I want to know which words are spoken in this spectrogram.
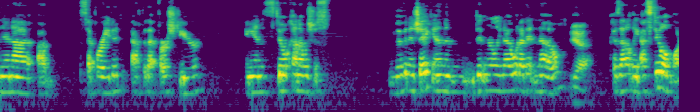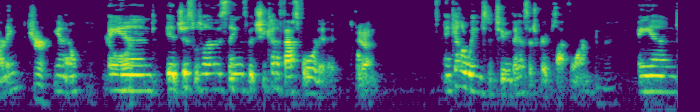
then I, I separated after that first year, and still kind of was just moving and shaking, and didn't really know what I didn't know yeah, because I don't think I still am learning, sure, you know. And it just was one of those things, but she kind of fast forwarded it for Yeah. me. And Keller Williams did too. They have such a great platform. Mhm. And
